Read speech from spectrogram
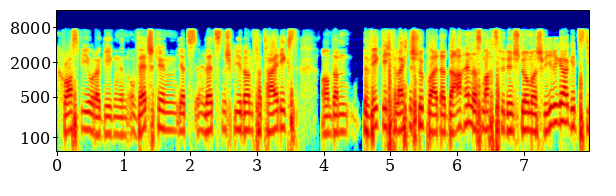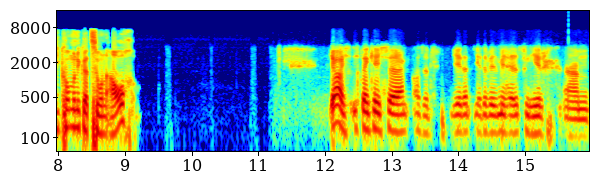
Crosby oder gegen einen Ovechkin jetzt im letzten Spiel dann verteidigst, ähm, dann beweg dich vielleicht ein Stück weiter dahin. Das macht es für den Stürmer schwieriger. Gibt es die Kommunikation auch? Ja, ich, ich denke, ich, äh, also jeder, jeder will mir helfen hier. Ähm,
